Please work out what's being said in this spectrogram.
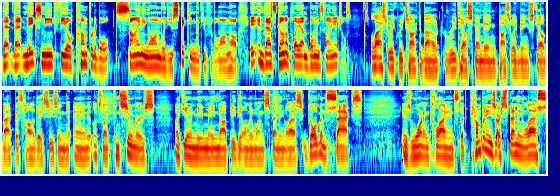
that that makes me feel comfortable signing on with you, sticking with you for the long haul, and, and that's going to play out in Boeing's financials. Last week, we talked about retail spending possibly being scaled back this holiday season, and it looks like consumers like you and me may not be the only ones spending less. Goldman Sachs is warning clients that companies are spending less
